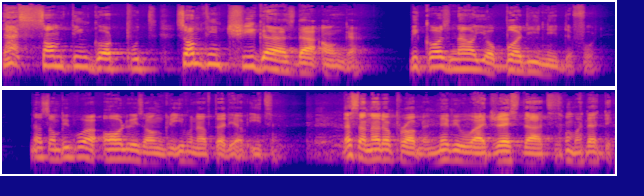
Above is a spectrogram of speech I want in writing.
that's something God put, something triggers that hunger because now your body need the food. Now, some people are always hungry even after they have eaten. That's another problem. Maybe we'll address that some other day.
